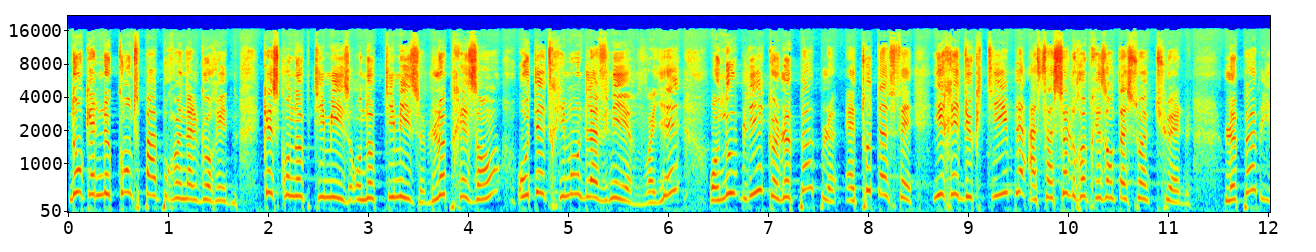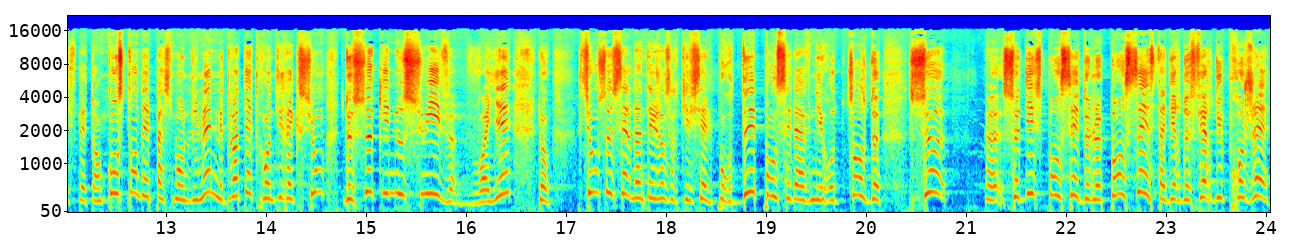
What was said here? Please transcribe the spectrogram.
donc elles ne comptent pas pour un algorithme. Qu'est-ce qu'on optimise? On optimise le présent au détriment de l'avenir, voyez? On oublie que le peuple est tout à fait irréductible à sa seule représentation actuelle. Le peuple, il est en constant dépassement de lui-même, mais doit être en direction de ceux qui nous suivent, vous voyez? Donc, si on se sert d'intelligence artificielle pour dépenser l'avenir, au sens de se, euh, se dispenser de le penser, c'est-à-dire de faire du projet,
